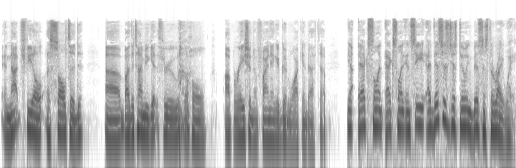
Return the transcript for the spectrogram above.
and not feel assaulted, uh, by the time you get through the whole operation of finding a good walk-in bathtub. Yeah, excellent, excellent. And see, uh, this is just doing business the right way.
